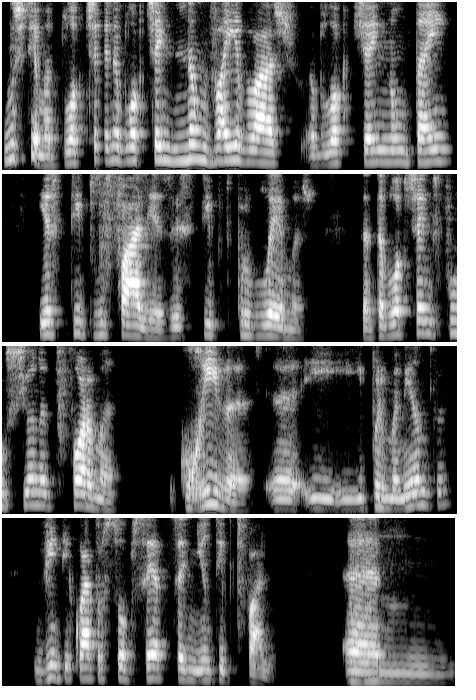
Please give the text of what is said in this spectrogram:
No sistema de blockchain, a blockchain não vai abaixo. A blockchain não tem esse tipo de falhas, esse tipo de problemas. Portanto, a blockchain funciona de forma corrida uh, e, e, permanente 24 sobre 7 sem nenhum tipo de falha. Uhum. Um,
